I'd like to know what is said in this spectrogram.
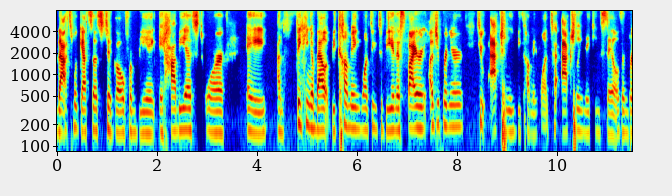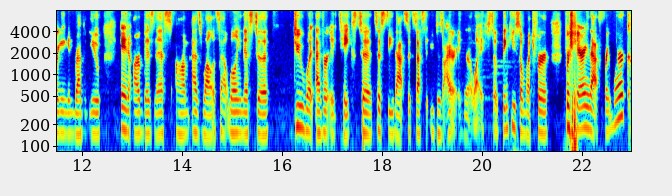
That's what gets us to go from being a hobbyist or a I'm thinking about becoming wanting to be an aspiring entrepreneur to actually becoming one, to actually making sales and bringing in revenue in our business um, as well. It's that willingness to do whatever it takes to to see that success that you desire in your life. So thank you so much for for sharing that framework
